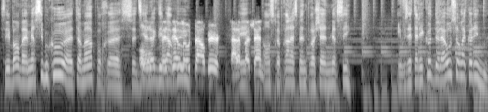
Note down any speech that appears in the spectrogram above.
C'est bon. Ben, merci beaucoup, euh, Thomas, pour ce dialogue des barbus. l'autre barbu. À la prochaine. On se reprend la semaine prochaine. Merci et vous êtes à l'écoute de là-haut sur la colline.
